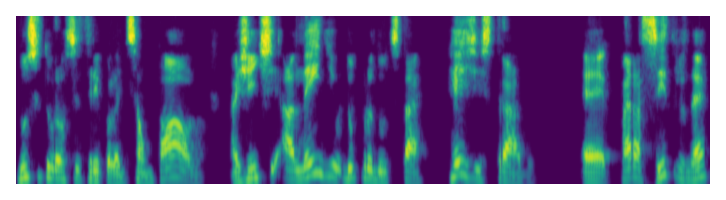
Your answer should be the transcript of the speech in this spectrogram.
no cinturão citrícola de São Paulo, a gente, além de, do produto estar registrado é, para citros, né,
